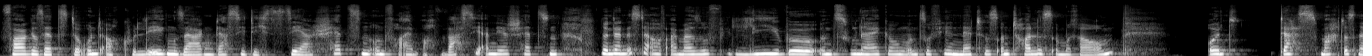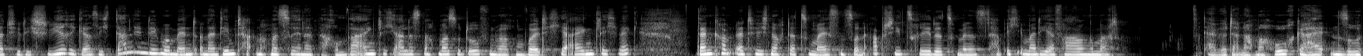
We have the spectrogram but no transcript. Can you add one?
Vorgesetzte und auch Kollegen sagen, dass sie dich sehr schätzen und vor allem auch, was sie an dir schätzen. Und dann ist da auf einmal so viel Liebe und Zuneigung und so viel Nettes und Tolles im Raum. Und das macht es natürlich schwieriger, sich dann in dem Moment und an dem Tag nochmal zu erinnern, warum war eigentlich alles nochmal so doof und warum wollte ich hier eigentlich weg? Dann kommt natürlich noch dazu meistens so eine Abschiedsrede, zumindest habe ich immer die Erfahrung gemacht. Da wird dann nochmal hochgehalten, so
